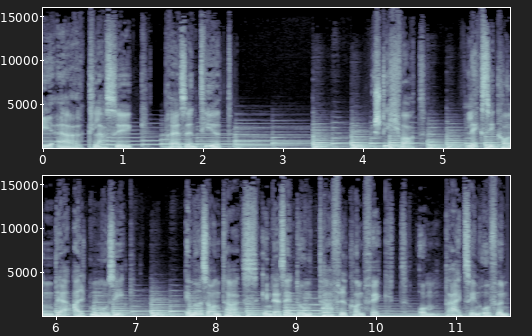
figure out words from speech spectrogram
BR Klassik präsentiert. Stichwort: Lexikon der alten Musik. Immer sonntags in der Sendung Tafelkonfekt um 13.05 Uhr.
